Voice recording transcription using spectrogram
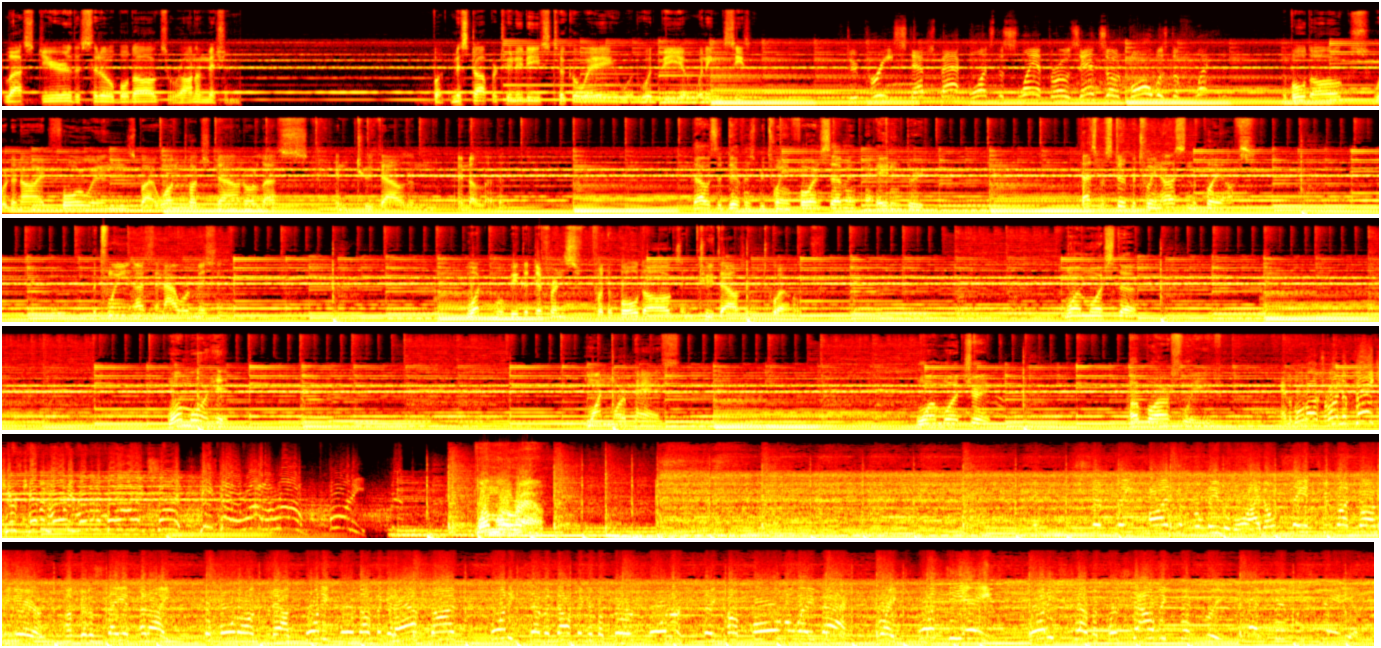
Last year, the Citadel Bulldogs were on a mission. But missed opportunities took away what would be a winning season. Dupree steps back, wants the slant, throws end zone, ball was deflected. The Bulldogs were denied four wins by one touchdown or less in 2011. That was the difference between 4 and 7 and 8 and 3. That's what stood between us and the playoffs. Us and our mission. What will be the difference for the Bulldogs in 2012? One more step. One more hit. One more pass. One more trick. Up our sleeve. And the Bulldogs run the fake. Here's Kevin Hardy running the One more round. Simply unbelievable. I don't say it too much on the air. I'm going to say it tonight. The Bulldogs are down 24 0 at halftime, 27 0 in the third quarter. They come all the way back for a 28 27 resounding victory at Finley Stadium.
